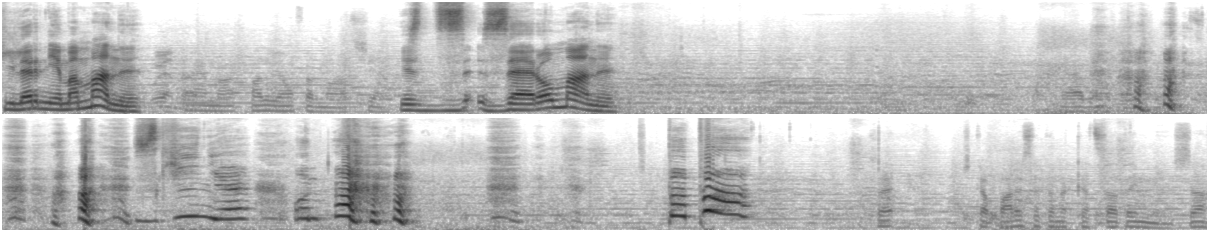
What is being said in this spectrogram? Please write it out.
Healer nie ma many. Jest z- zero many. Zginie! On... Papa! Scappare è stata una cazzata immensa.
